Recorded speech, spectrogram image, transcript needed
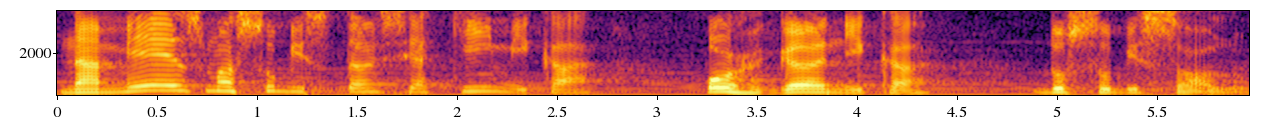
na mesma substância química orgânica do subsolo.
